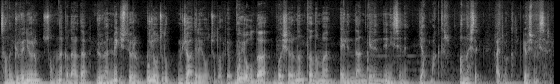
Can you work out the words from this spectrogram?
Sana güveniyorum. Sonuna kadar da güvenmek istiyorum. Bu yolculuk mücadele yolculuğu. Ve bu yolda başarının tanımı elinden gelenin en iyisini yapmaktır. Anlaştık? Haydi bakalım. Görüşmek üzere.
